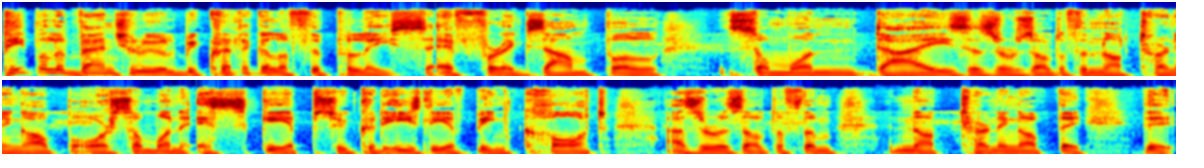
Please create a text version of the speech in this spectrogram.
People eventually will be critical of the police if, for example, someone dies as a result of them not turning up, or someone escapes who could easily have been caught as a result of them not turning up. They, they,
